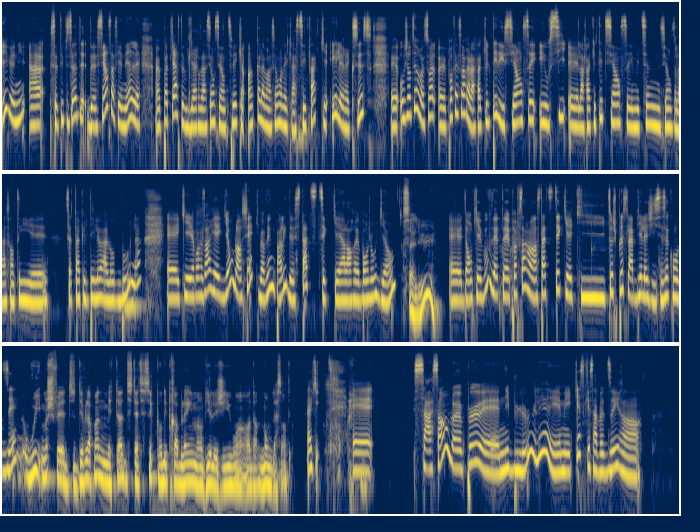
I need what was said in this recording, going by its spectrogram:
Bienvenue à cet épisode de Sciensationnel, un podcast de vulgarisation scientifique en collaboration avec la CFAC et le Rexus. Euh, Aujourd'hui, on reçoit un professeur à la Faculté des sciences et aussi euh, la Faculté de sciences et médecine, sciences de la santé. euh, cette faculté-là à l'autre bout, qui est le professeur Guillaume Blanchet, qui va venir nous parler de statistiques. Alors, bonjour Guillaume. Salut. Euh, donc, vous, vous êtes euh, professeur en statistique qui touche plus la biologie, c'est ça qu'on disait? Oui, moi je fais du développement de méthodes statistiques pour des problèmes en biologie ou en- dans le monde de la santé. OK. Euh, ça semble un peu euh, nébuleux, là, mais qu'est-ce que ça veut dire en,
